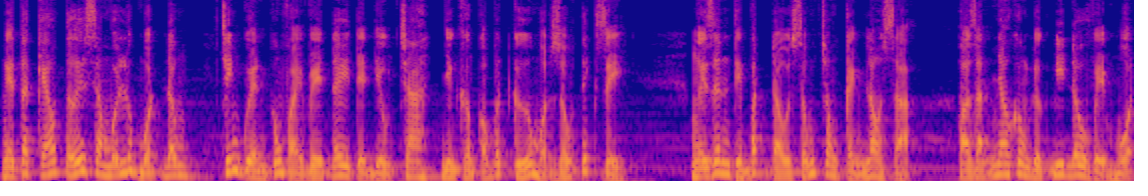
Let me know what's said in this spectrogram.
Người ta kéo tới sau mỗi lúc một đông, Chính quyền cũng phải về đây để điều tra, Nhưng không có bất cứ một dấu tích gì. Người dân thì bắt đầu sống trong cảnh lo sợ. Họ dặn nhau không được đi đâu về muộn,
